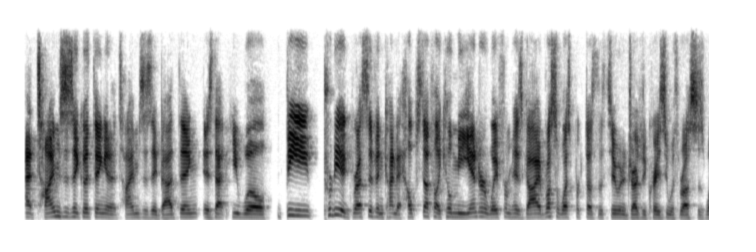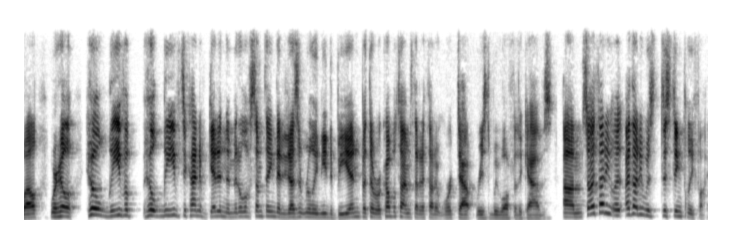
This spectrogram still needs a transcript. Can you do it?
at times is a good thing and at times is a bad thing, is that he will be pretty aggressive and kind of help stuff. Like he'll meander away from his guy. Russell Westbrook does this too, and it drives me crazy with Russ as well. Where he'll he'll leave a he'll leave to kind of get in the middle of something that he doesn't really need to be in. But there were a couple times that I thought it worked out reasonably well for the Cavs. Um, so I thought he I thought he was distinctly fine.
